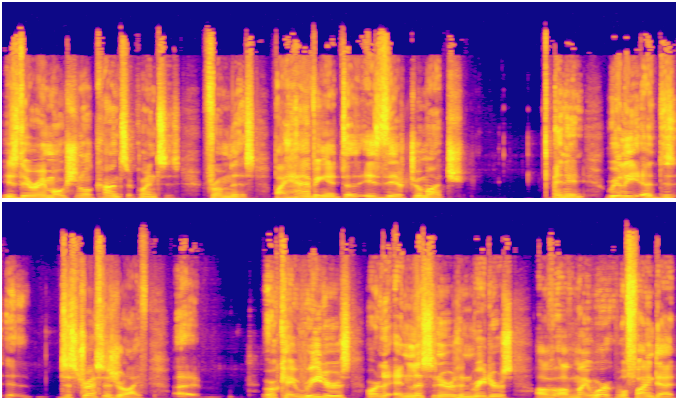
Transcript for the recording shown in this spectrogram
Is there emotional consequences from this? By having it, is there too much? And it really uh, distresses your life. Uh, okay, readers or and listeners and readers of, of my work will find that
